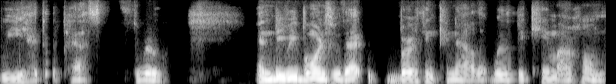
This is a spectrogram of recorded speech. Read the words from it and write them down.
we had to pass through and be reborn through that birthing canal that was became our home.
